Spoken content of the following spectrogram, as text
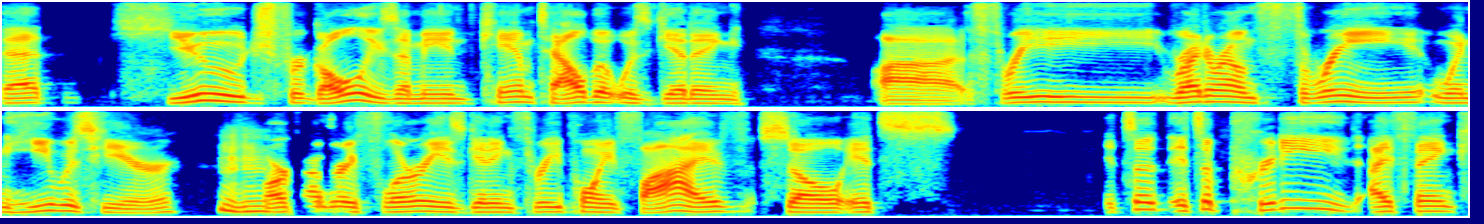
that huge for goalies. I mean, Cam Talbot was getting uh three right around three when he was here. Mm-hmm. Marc Andre Fleury is getting 3.5. So it's it's a it's a pretty, I think,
